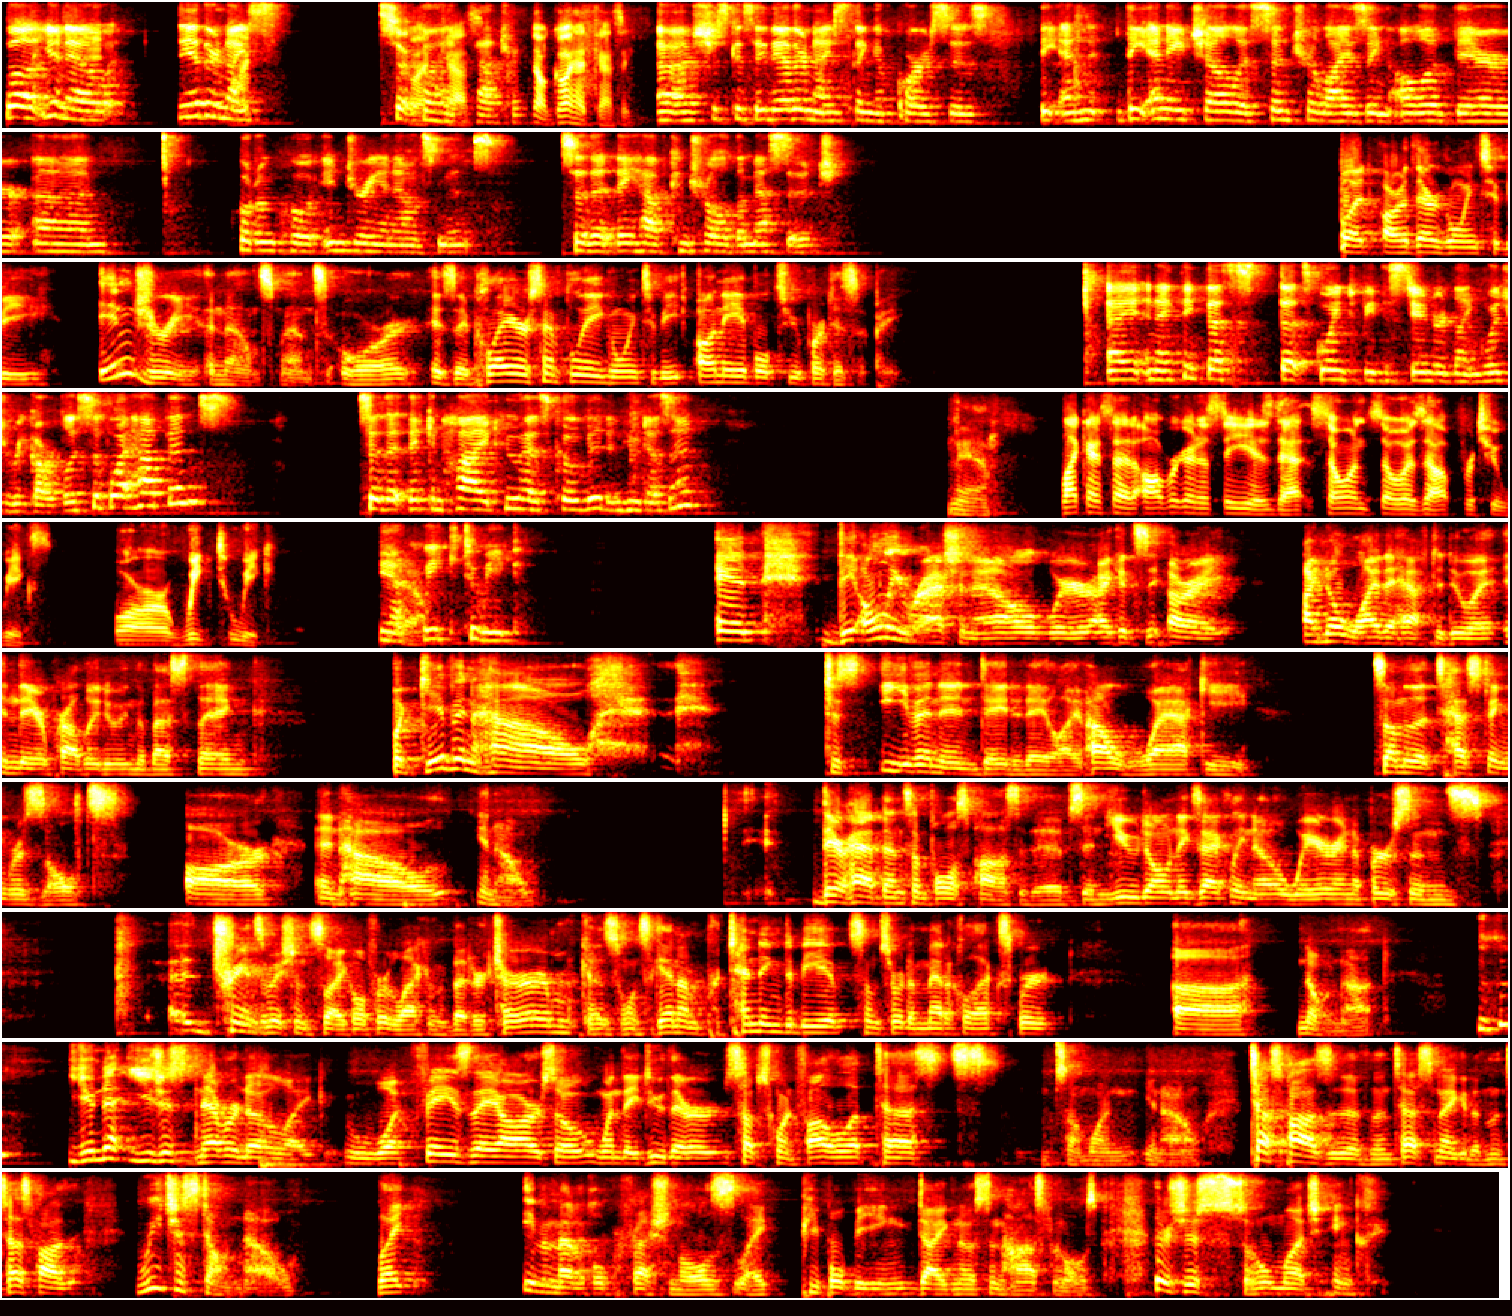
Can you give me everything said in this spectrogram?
Well, you know, the other nice. So Go go, ahead, ahead, Patrick. no go ahead cassie Uh, I was just going to say the other nice thing, of course, is the N- the NHL is centralizing all of their um, quote unquote injury announcements so that they have control of the message. Are there going to be injury announcements, or is a player simply going to be unable to participate? I, and I think that's that's going to be the standard language, regardless of what happens, so that they can hide who has COVID and who doesn't. Yeah. like i said all we're going to see is that so and so is out for two weeks or week to week Yeah, Yeah. week to week. And the only rationale where I could see, all right, I know why they have to do it, and they are probably doing the best thing. But given how, just even in day to day life, how wacky some of the testing results are, and how, you know, there have been some false positives, and you don't exactly know where in a person's transmission cycle, for lack of a better term, because once again, I'm pretending to be some sort of medical expert. Uh, no, I'm not. Mm-hmm. you ne- you just never know like what phase they are. So when they do their subsequent follow up tests, someone you know test positive, then test negative, then test positive. We just don't know. Like even medical professionals, like people being diagnosed in hospitals, there's just so much inc-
